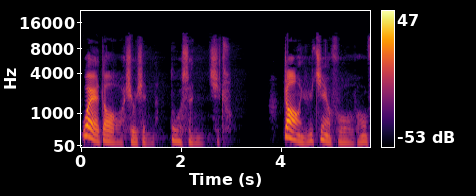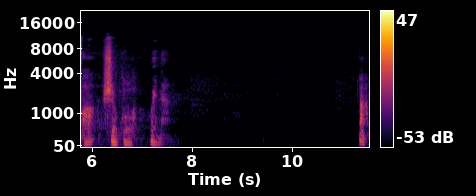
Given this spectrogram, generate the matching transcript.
外道修行呢，多生其处。障于见佛闻法，是故为难。啊，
